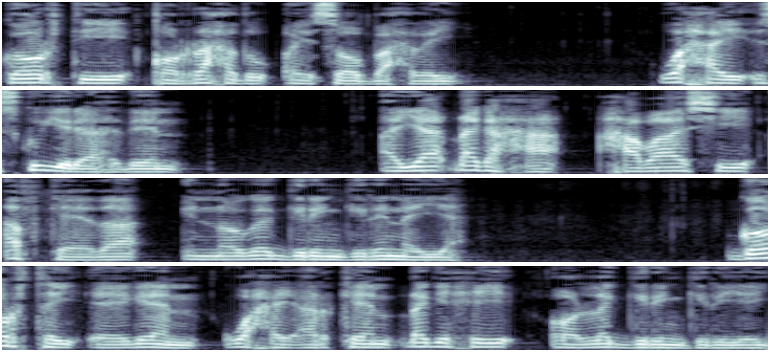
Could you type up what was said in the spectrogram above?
goortii qorraxdu ay soo baxday. Waxay isku yidhaahdeen ayaa dhagaxa xabaashii afkeeda inooga giringirinaya goortay eegeen waxay arkeen dhagaxii oo la giringiriyey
